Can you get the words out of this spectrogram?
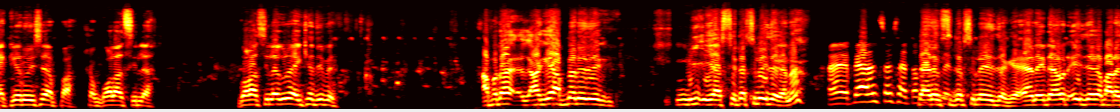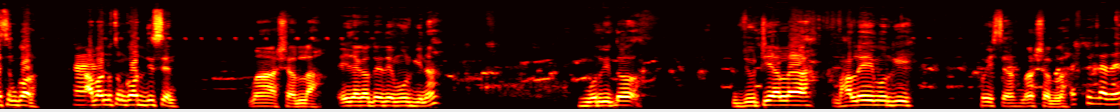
একে রয়েছে আপা সব গলা শিলা। গলা শিলাগুলো রেখে দিবেন। আপনার আগে আপনার সেটা ছিল এই জায়গা না? হ্যাঁ প্যারেন্টস ছিল। এই জায়গায়। এন্ড এটা এই বাড়াইছেন হ্যাঁ। আবার নতুন ঘর দিছেন? মাশাআল্লাহ। এই জায়গাতে যে মুরগি না? মুরগি তো জুটিয়ালা ভালোই মুরগি হয়েছে দে।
